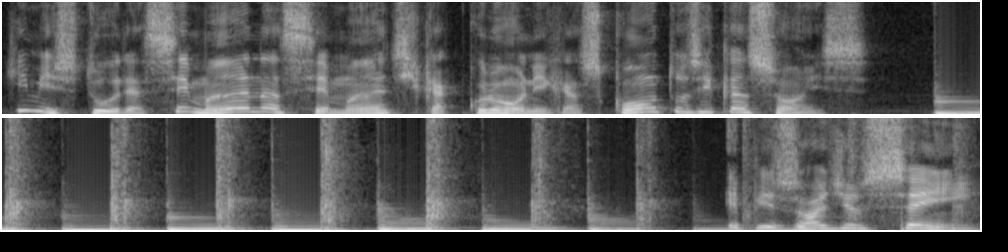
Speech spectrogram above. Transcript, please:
que mistura semana, semântica, crônicas, contos e canções. Episódio 100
